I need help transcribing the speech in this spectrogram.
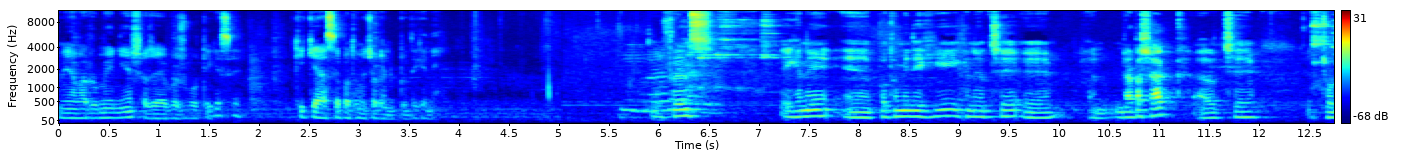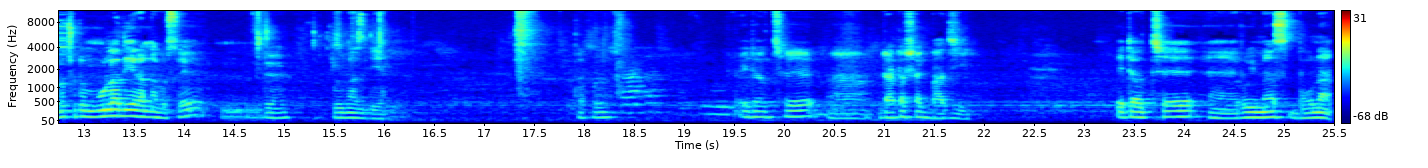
আমি আমার রুমে নিয়ে সাজায় বসবো, ঠিক আছে? কী কী আছে? প্রথমে চলেন একটু দেখে নিই। ফ্রেন্ডস এখানে প্রথমে দেখি এখানে হচ্ছে ডাঁটা শাক আর হচ্ছে ছোট ছোট মূলা দিয়ে রান্না করছে রুই মাছ দিয়ে। তারপর এটা হচ্ছে ডাঁটা শাক ভাজি। এটা হচ্ছে রুই মাছ বোনা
